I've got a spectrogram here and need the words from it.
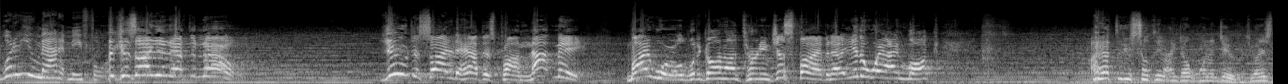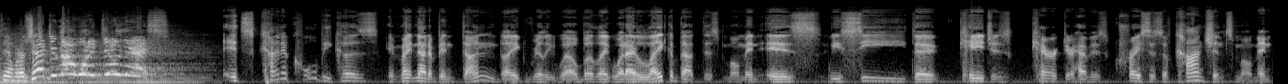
What are you mad at me for? Because I didn't have to know! You decided to have this problem, not me! My world would have gone on turning just fine, but now either way I look, I have to do something I don't want to do. Do you understand what I'm saying? I do not want to do this! It's kind of cool because it might not have been done like really well, but like what I like about this moment is we see the Cage's character have his crisis of conscience moment.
